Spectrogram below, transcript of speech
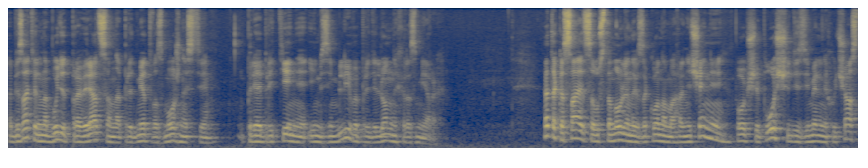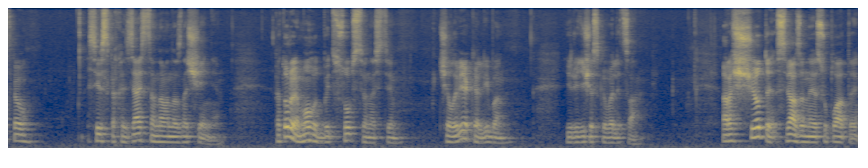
обязательно будет проверяться на предмет возможности приобретения им земли в определенных размерах. Это касается установленных законом ограничений по общей площади земельных участков сельскохозяйственного назначения, которые могут быть в собственности человека, либо юридического лица. Расчеты, связанные с уплатой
